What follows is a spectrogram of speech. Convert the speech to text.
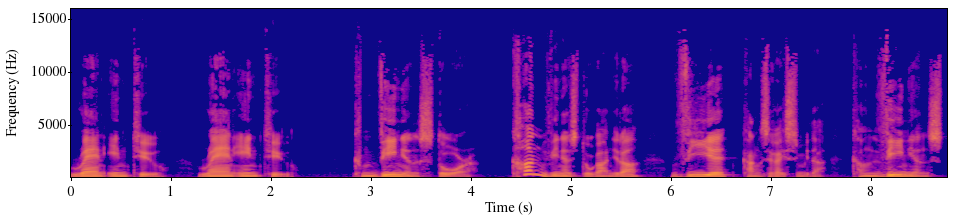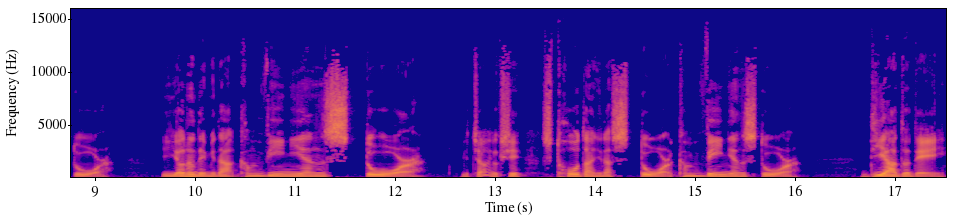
ran into, Ran into. convenience store. convenience store가 아니라 V에 강세가 있습니다. convenience store. 이 연응됩니다. convenience store. 그렇죠? 역시 스토어도 아니라 store, convenience store. the other day.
